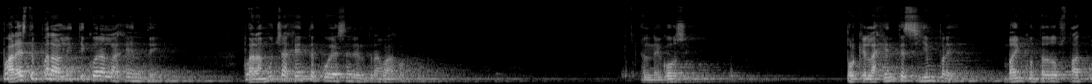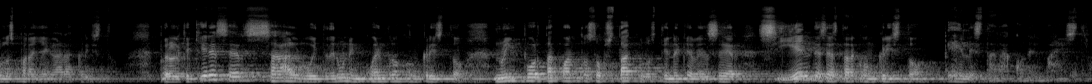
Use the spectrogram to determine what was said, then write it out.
Para este paralítico era la gente. Para mucha gente puede ser el trabajo, el negocio, porque la gente siempre va a encontrar obstáculos para llegar a Cristo. Pero el que quiere ser salvo y tener un encuentro con Cristo, no importa cuántos obstáculos tiene que vencer, si él desea estar con Cristo, él estará con el Maestro.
